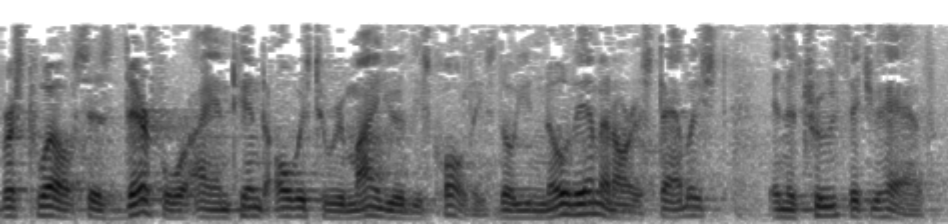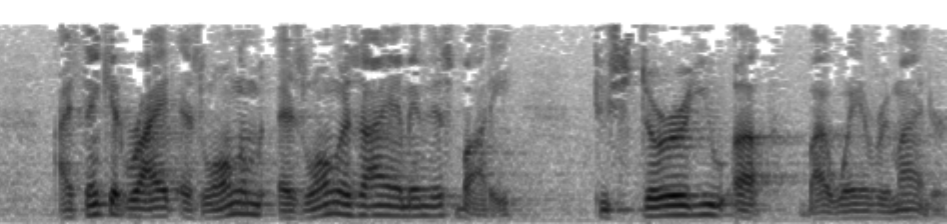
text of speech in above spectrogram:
verse 12 says, Therefore I intend always to remind you of these qualities, though you know them and are established in the truth that you have. I think it right, as long as, long as I am in this body, to stir you up by way of reminder,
